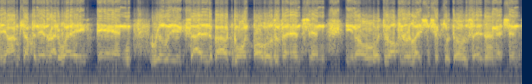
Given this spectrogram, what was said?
yeah, I'm jumping in right away and really excited about going to all those events and you know developing relationships with those, as I mentioned,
